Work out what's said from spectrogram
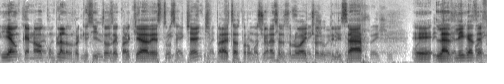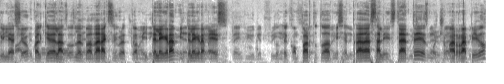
y aunque no cumplan los requisitos de cualquiera de estos exchanges para estas promociones el solo hecho de utilizar eh, las ligas de afiliación, cualquiera de las dos les va a dar acceso gratuito a mi Telegram. Mi Telegram es donde comparto todas mis entradas al instante, es mucho más rápido.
